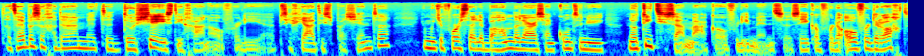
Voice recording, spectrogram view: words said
Dat hebben ze gedaan met de dossiers die gaan over die uh, psychiatrische patiënten. Je moet je voorstellen, behandelaars zijn continu notities aan het maken over die mensen. Zeker voor de overdracht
